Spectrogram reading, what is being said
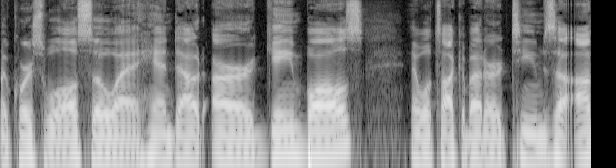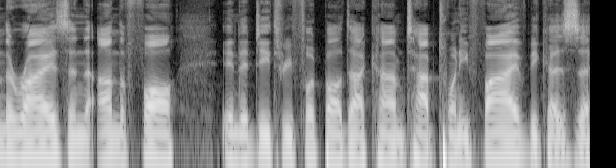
Of course, we'll also uh, hand out our game balls and we'll talk about our teams uh, on the rise and on the fall in the d3football.com top 25 because uh,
